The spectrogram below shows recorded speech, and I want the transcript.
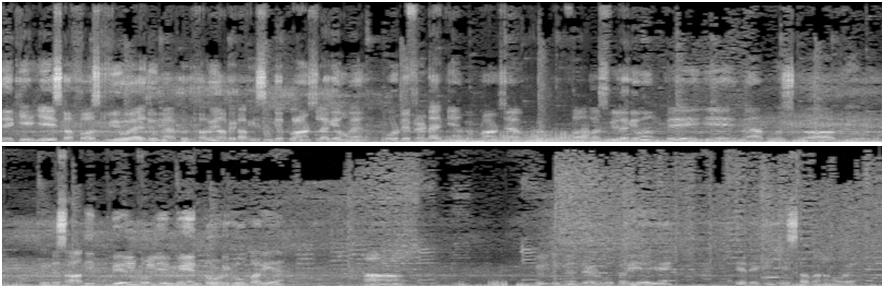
देखिए, ये इसका फ़र्स्ट व्यू है, जो मैं आपको दिखा रहा हूँ। यहाँ पे काफ़ी किस्म के प्लांट्स लगे हुए हैं, और डिफरेंट टाइप के यहाँ पे प्लांट्स हैं। फ्लावर्स भी लगे हुए हैं उन पर ये मैं आपको इसका व्यू इसके साथ ही बिल्कुल ये मेन रोड के ऊपर ही है। हाँ हाँ। बिल्कुल मेन रोड ऊपर ही है ये। ये देखेंगे इसका बना हुआ है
